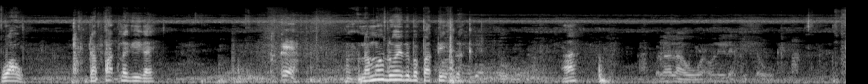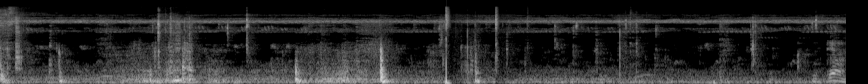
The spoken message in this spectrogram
wow. Dapat lagi guys. Oke ya. Nama dua itu bepati sudah. Hah? Wala lawa, wala lihat kita. Oke.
